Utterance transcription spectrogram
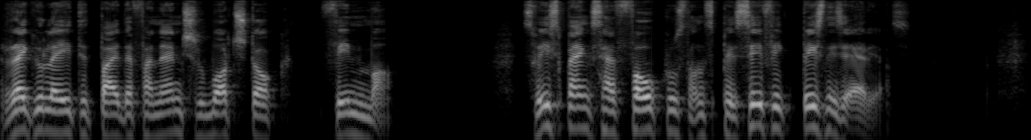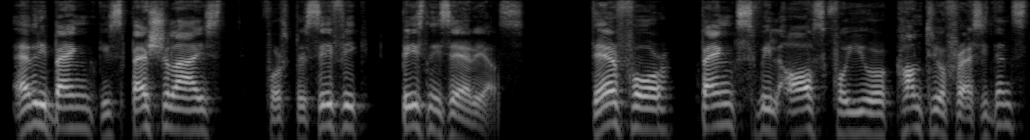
regulated by the financial watchdog FINMA. Swiss banks have focused on specific business areas. Every bank is specialized for specific business areas. Therefore, Banks will ask for your country of residence,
